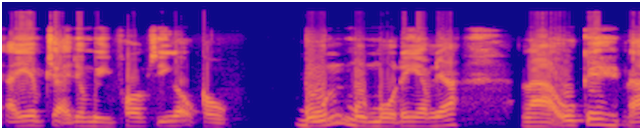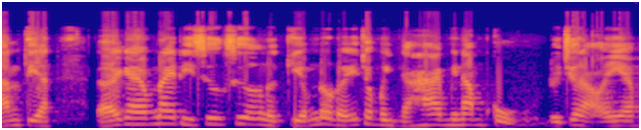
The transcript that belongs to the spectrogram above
anh em chạy cho mình form xí ngậu cầu 411 anh em nhé là ok là ăn tiền. Đấy, ngày hôm nay thì xương xương được kiếm đâu đấy cho mình là 25 củ, được chưa nào anh em?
